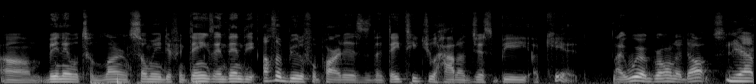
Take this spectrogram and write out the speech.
um, being able to learn so many different things. And then the other beautiful part is, is that they teach you how to just be a kid. Like we're grown adults. Yeah,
